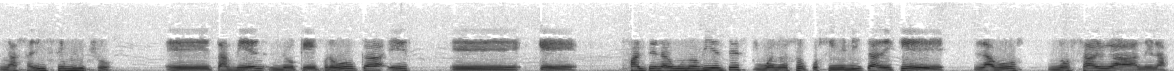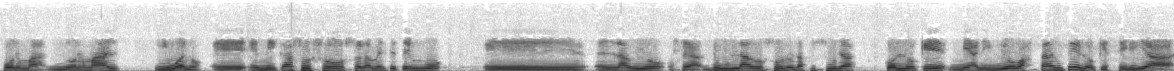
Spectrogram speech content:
nasalice mucho. Eh, también lo que provoca es eh, que falten algunos dientes y bueno, eso posibilita de que la voz no salga de la forma normal y bueno, eh, en mi caso yo solamente tengo el labio, o sea, de un lado solo la fisura, con lo que me alivió bastante lo que sería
